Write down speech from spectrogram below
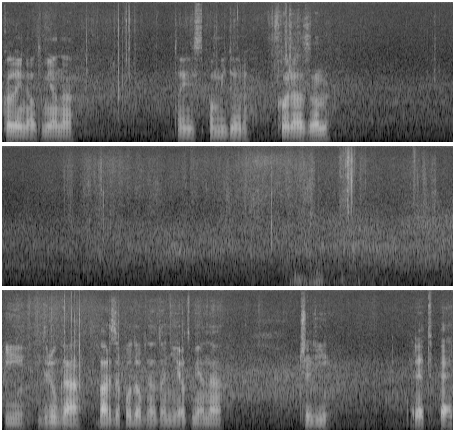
Kolejna odmiana to jest pomidor Corazon i druga bardzo podobna do niej odmiana czyli Red Pear.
